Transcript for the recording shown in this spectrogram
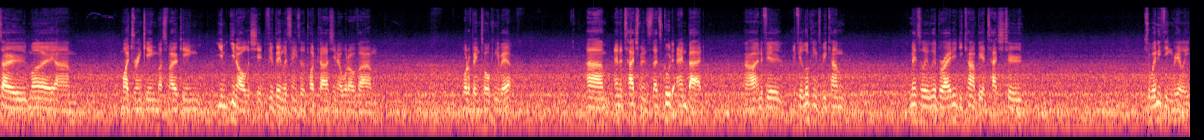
So my um, my drinking, my smoking, you, you know all the shit. If you've been listening to the podcast, you know what I've um, what I've been talking about. Um, and attachments, that's good and bad. All right, and if you if you're looking to become mentally liberated, you can't be attached to to anything really.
